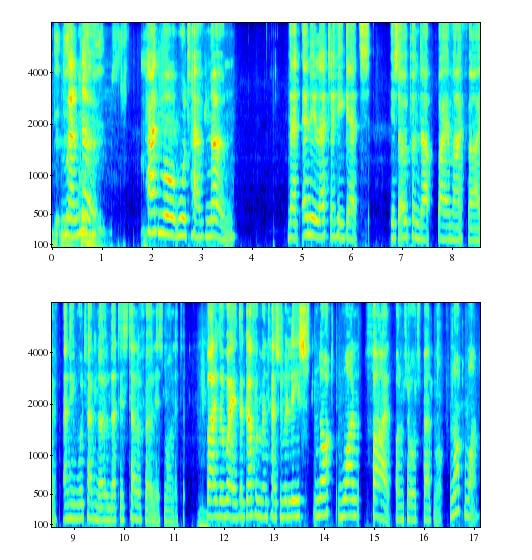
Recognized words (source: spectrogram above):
Their, their Well, no. names. Padmore would have known that any letter he gets is opened up by MI5 and he would have known that his telephone is monitored. Mm. By the way, the government has released not one file on George Padmore. Not one.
